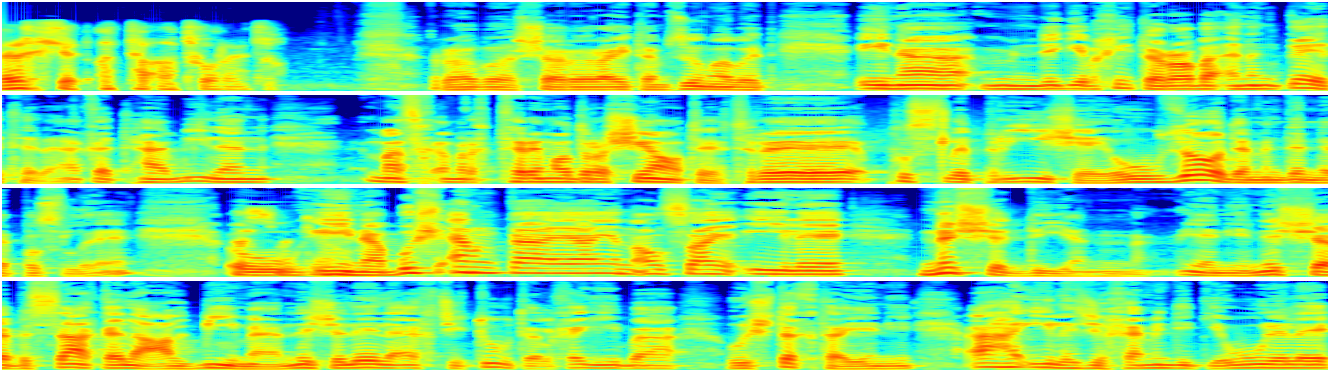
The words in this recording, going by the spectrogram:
رخشت أتا أطورتا رابا شر رايت مزومة بد إنا من دقي بخيت رابا أنا نقيتل أقد هابيلا مسخ أمرخ ترى مدرشيات ترى بصلة بريشة وزودة من دنة بصلة وإينا بوش أنقايا ألصايا إيلي نشا ديا يعني نشا بالساقة على البيمة نشا ليلة أختي توتا الخيبة واشتقتها يعني آها إيلة جخا من دي تيولة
